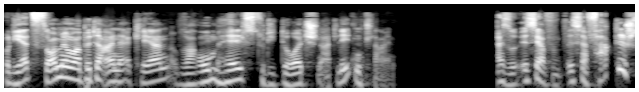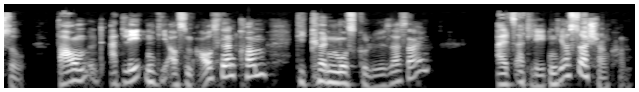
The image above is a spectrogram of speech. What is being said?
Und jetzt soll mir mal bitte einer erklären, warum hältst du die deutschen Athleten klein? Also ist ja, ist ja faktisch so. Warum Athleten, die aus dem Ausland kommen, die können muskulöser sein als Athleten, die aus Deutschland kommen?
